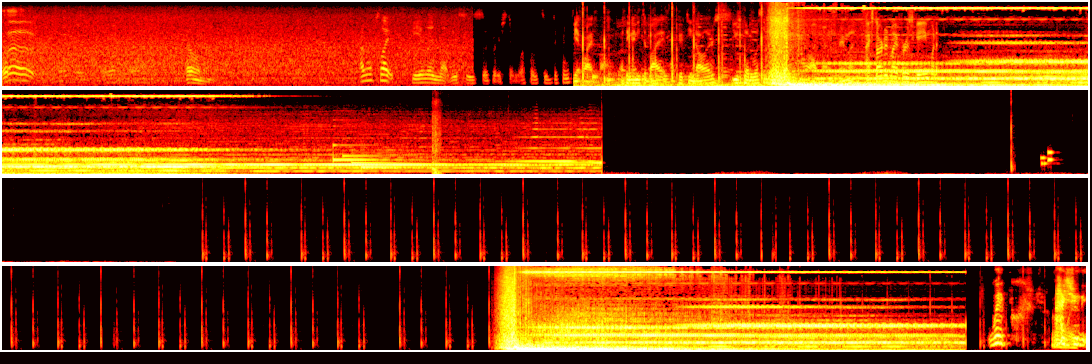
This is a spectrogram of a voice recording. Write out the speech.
Whoa. Hell no. I have a slight feeling that this is supposed to work on some different Get Wi-Fi. I think I need to buy it for fifteen dollars. Use code whistle.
